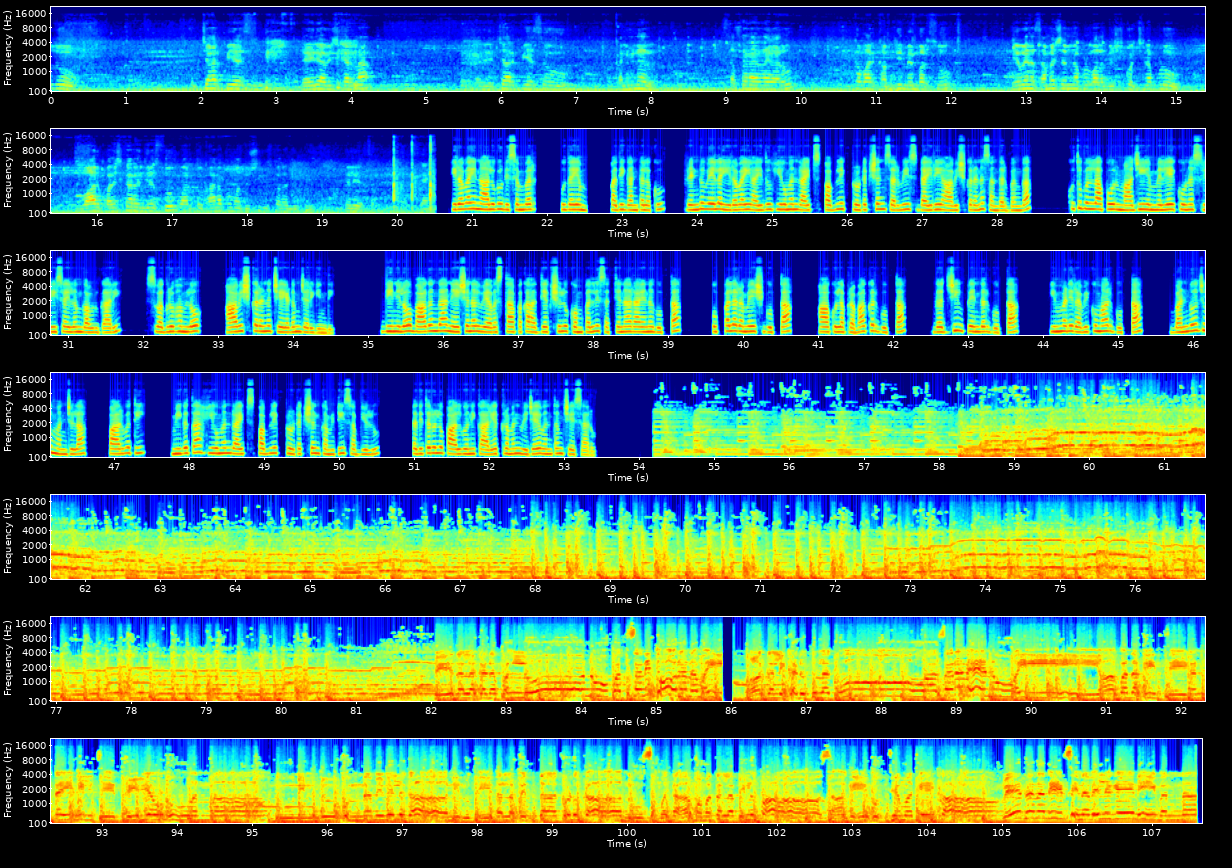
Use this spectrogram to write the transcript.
ఈరోజు HRPS diary ఆవిష్కరణ అది హెచ్ఆర్పిఎస్ కన్వీనర్ సత్యనారాయణ గారు ఇంకా వారి కమిటీ మెంబర్సు. ఏవైనా సమస్యలు ఉన్నప్పుడు వాళ్ళ దృష్టికి వచ్చినప్పుడు వారు పరిష్కారం చేస్తూ వారితో కానప్పుడు మా దృష్టికి ఇస్తారని చెప్పి తెలియజేస్తాం. ఇరవై నాలుగు డిసెంబర్ ఉదయం పది గంటలకు రెండు వేల ఇరవై ఐదు human rights public protection service diary ఆవిష్కరణ సందర్భంగా కుతుబుల్లాపూర్ మాజీ ఎమ్మెల్యే కూన శ్రీశైలం గౌడ్ గారి స్వగృహంలో ఆవిష్కరణ చేయడం జరిగింది. దీనిలో భాగంగా నేషనల్ వ్యవస్థాపక అధ్యక్షులు కొంపల్లి సత్యనారాయణ గుప్తా ఉప్పల రమేష్ గుప్తా ఆకుల ప్రభాకర్ గుప్తా గజ్జి ఉపేందర్ గుప్తా ఇమ్మడి రవికుమార్ గుప్తా బండోజు మంజుల పార్వతి మిగతా human rights public protection committee సభ్యులు తదితరులు పాల్గొని కార్యక్రమం విజయవంతం చేశారు. పేదల గడపల్లో నువ్వు పచ్చని తోరణమై ఆకలి కడుపులకు ఆసరమే నువ్వై. ఆపద తీర్చే గంటై నిలిచే ధైర్యం నువ్వు అన్నా. నువ్వు నిండుకున్నమి వెలుగా నిరుపేదల పెద్ద కొడుక. నువ్వు సమత మమతల పిలుపా సాగే ఉద్యమకేకా వేదన తీర్చిన వెలుగే నీవన్నా.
